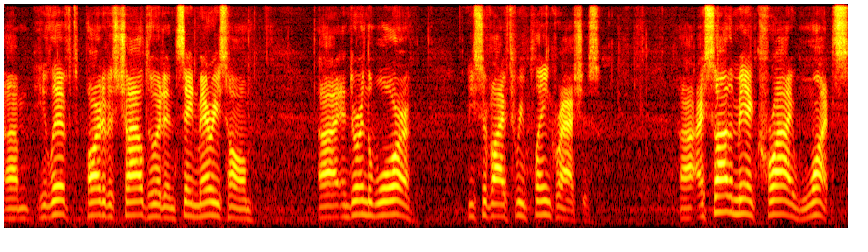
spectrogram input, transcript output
Um, he lived part of his childhood in St. Mary's home, uh, and during the war, he survived three plane crashes. Uh, I saw the man cry once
